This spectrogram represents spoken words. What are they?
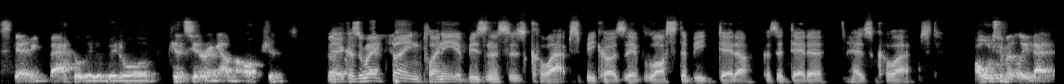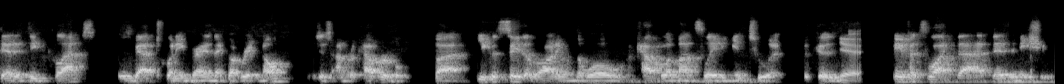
stepping back a little bit or considering other options. Yeah, because we've seen plenty of businesses collapse because they've lost a big debtor because a debtor has collapsed. ultimately that debtor did collapse. It was about 20 grand that got written off, which is unrecoverable. But you could see the writing on the wall a couple of months leading into it because Yeah. if it's like that, there's an issue,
